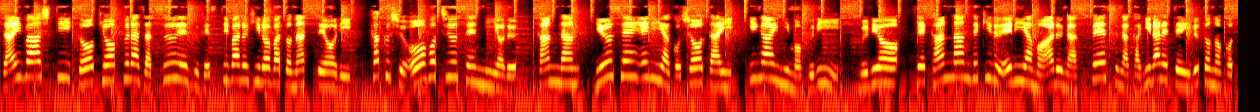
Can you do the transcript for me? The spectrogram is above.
ダイバーシティ東京プラザ 2F フェスティバル広場となっており、各種応募抽選による、観覧、優先エリアご招待、以外にもフリー、無料、で観覧できるエリアもあるがスペースが限られているとのこと。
